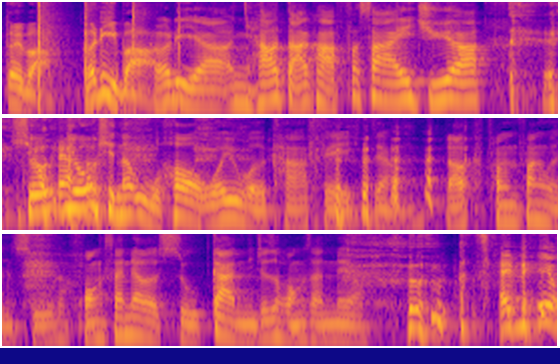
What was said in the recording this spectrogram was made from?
对吧？合理吧？合理啊！你还要打卡上 IG 啊，休悠闲的午后，我与我的咖啡这样，然后旁边放一本书，黄山料的书，干你就是黄山料，才没有！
